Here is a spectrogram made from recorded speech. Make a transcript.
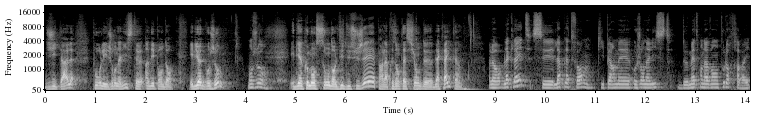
digitale pour les journalistes indépendants. Elliot, bonjour. Bonjour. Eh bien, commençons dans le vif du sujet par la présentation de Blacklight. Alors, Blacklight, c'est la plateforme qui permet aux journalistes de mettre en avant tout leur travail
